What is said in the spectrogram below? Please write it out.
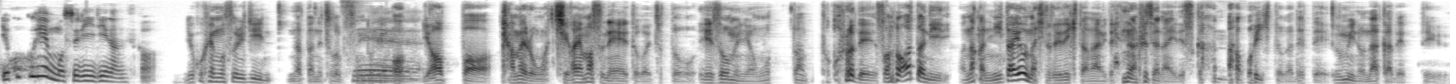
予告編も 3D なんですか？横編も 3D になったんで、ちょっとその時、あ、やっぱ、キャメロンは違いますね、とか、ちょっと映像面に思ったところで、その後に、なんか似たような人出てきたな、みたいになるじゃないですか。うん、青い人が出て、海の中でっていう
